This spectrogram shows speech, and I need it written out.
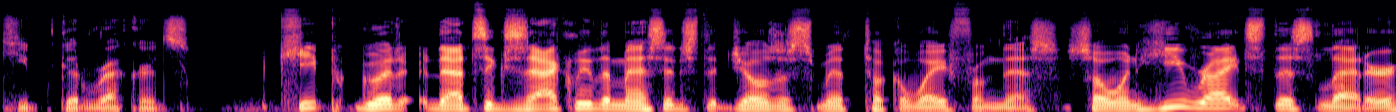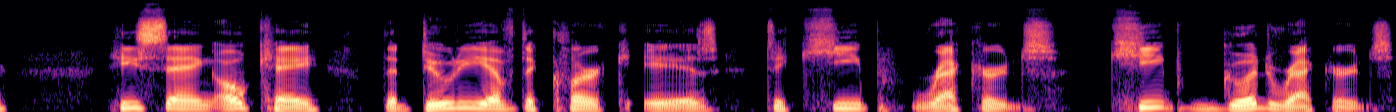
Keep good records. keep good that's exactly the message that joseph smith took away from this so when he writes this letter he's saying okay the duty of the clerk is to keep records keep good records.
